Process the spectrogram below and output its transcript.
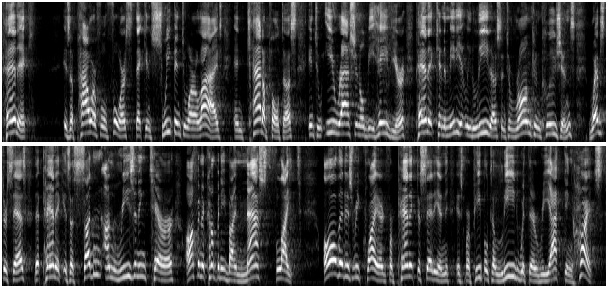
Panic is a powerful force that can sweep into our lives and catapult us into irrational behavior. Panic can immediately lead us into wrong conclusions. Webster says that panic is a sudden, unreasoning terror, often accompanied by mass flight. All that is required for panic to set in is for people to lead with their reacting hearts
